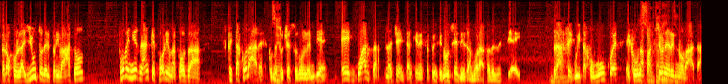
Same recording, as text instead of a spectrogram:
però con l'aiuto del privato può venirne anche fuori una cosa spettacolare, come sì. è successo con l'NBA. E guarda, la gente anche negli Stati Uniti non si è disamorata dell'NBA, l'ha mm. seguita comunque e con una passione rinnovata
